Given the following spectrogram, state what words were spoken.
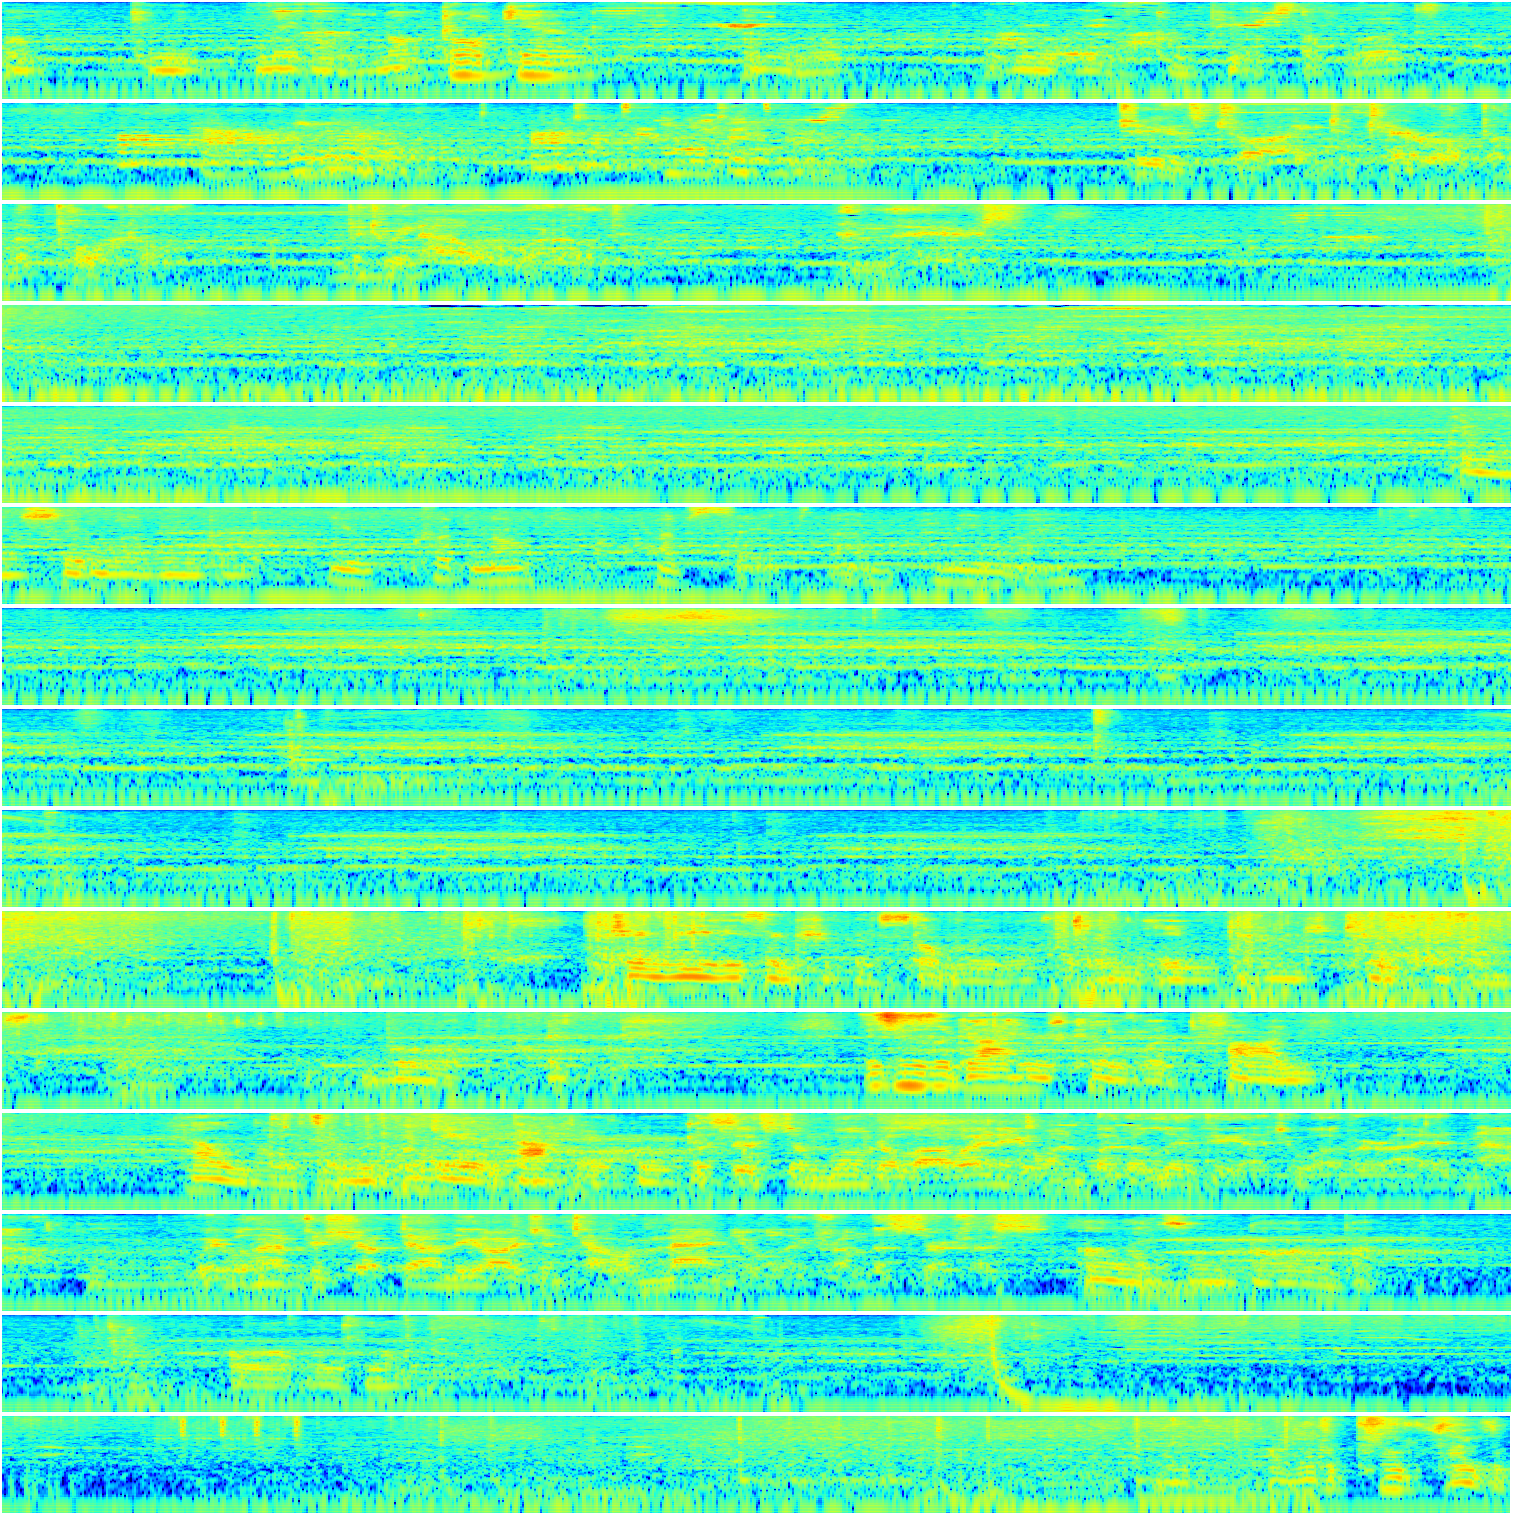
Well, can you make her not lock you out? I don't know. I don't know how computer stuff works. All power rerouted to Argent Energy Tower. She is trying to tear open the portal between our world and theirs. Can I assume that means that You could not have saved them anyway. She really think she could stop me with an game and two against. This is a guy who's killed like five Hell no, and we think that is going The system won't allow anyone but Olivia to override it now. We will have to shut down the Argent Tower manually from the surface. Oh, Alright, so Dawn, but... Oh, that one's long. I would have tried to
